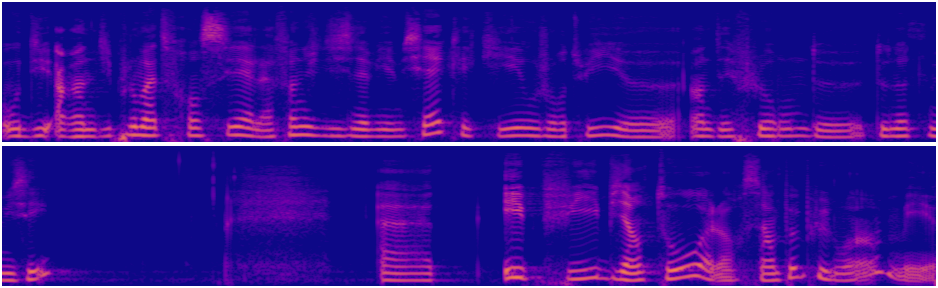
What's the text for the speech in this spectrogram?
un diplomate français à la fin du 19e siècle et qui est aujourd'hui euh, un des fleurons de, notre musée. Euh, et puis bientôt, alors c'est un peu plus loin, mais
